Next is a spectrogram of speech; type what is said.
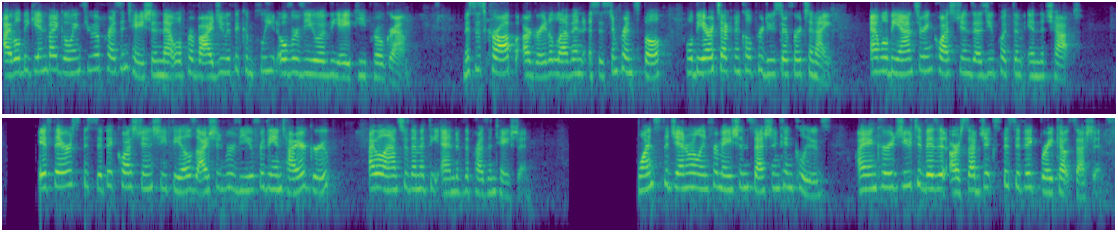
I will begin by going through a presentation that will provide you with a complete overview of the AP program. Mrs. Kropp, our grade 11 assistant principal, will be our technical producer for tonight and will be answering questions as you put them in the chat. If there are specific questions she feels I should review for the entire group, I will answer them at the end of the presentation. Once the general information session concludes, I encourage you to visit our subject-specific breakout sessions.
